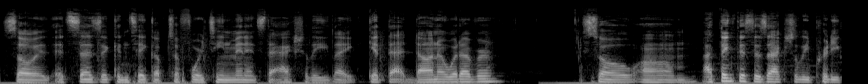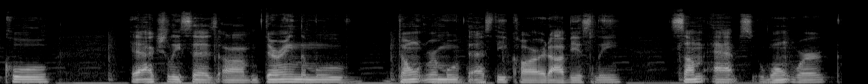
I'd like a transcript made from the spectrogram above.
So it, it says it can take up to 14 minutes to actually like get that done or whatever. So um, I think this is actually pretty cool. It actually says um, during the move don't remove the SD card, obviously. Some apps won't work,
